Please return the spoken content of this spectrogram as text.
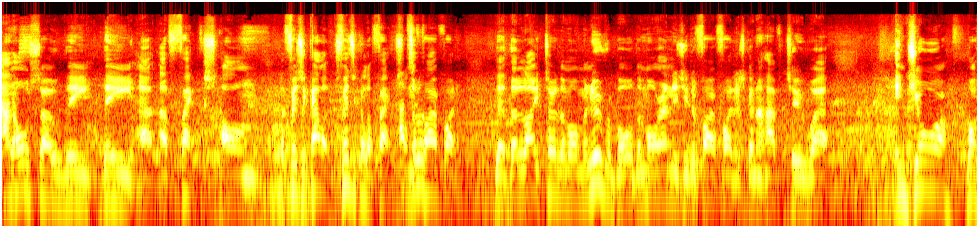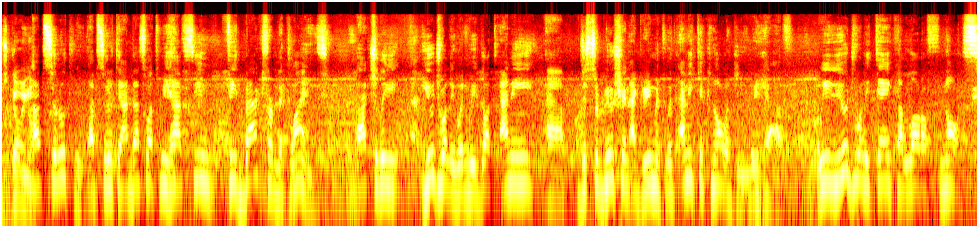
And yes. also the the uh, effects on the physical physical effects Absolutely. on the firefighter. The, the lighter, the more maneuverable, the more energy the firefighter is going to have to uh, endure what's going on. Absolutely, absolutely, and that's what we have seen feedback from the clients. Actually, usually when we got any uh, distribution agreement with any technology we have, we usually take a lot of notes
